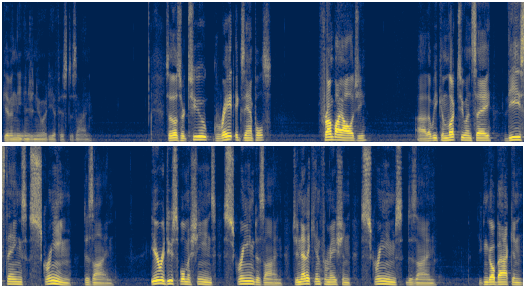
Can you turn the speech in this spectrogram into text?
given the ingenuity of his design. So, those are two great examples from biology uh, that we can look to and say, these things scream design. Irreducible machines scream design. Genetic information screams design. You can go back and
